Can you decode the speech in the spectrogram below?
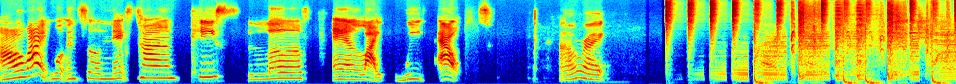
All right. Well, until next time, peace, love, and light. We out. All right. You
